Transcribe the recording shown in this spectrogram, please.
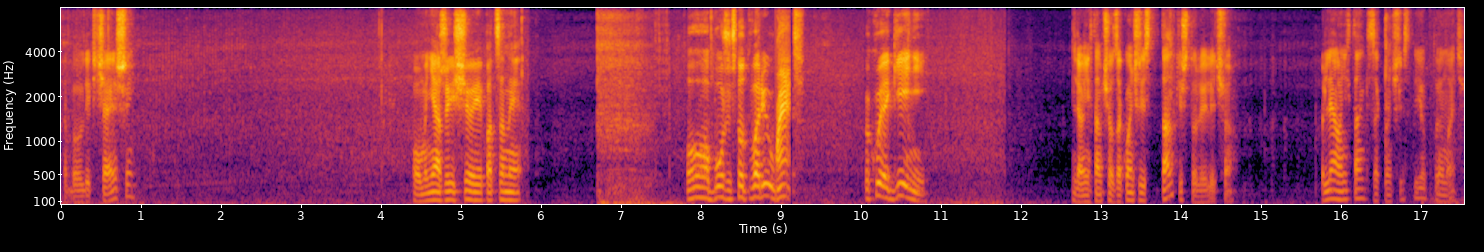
Это был легчайший. У меня же еще и пацаны о, боже, что творю? Какой я гений. Бля, у них там что, закончились танки, что ли, или что? Бля, у них танки закончились, да ёб твою мать.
